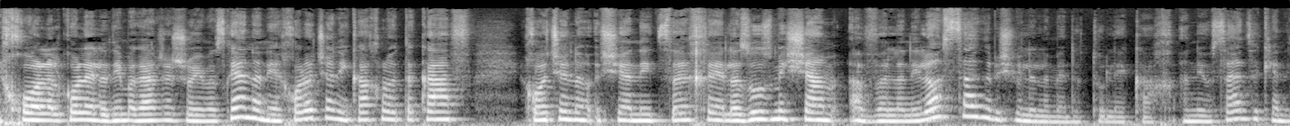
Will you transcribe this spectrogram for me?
חול על כל הילדים בגן ששוהים, אז כן, אני יכול להיות שאני אקח לו את הכף, יכול להיות שאני, שאני צריך אה, לזוז משם, אבל אני לא עושה את זה בשביל ללמד אותו לקח. אני עושה את זה כי אני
